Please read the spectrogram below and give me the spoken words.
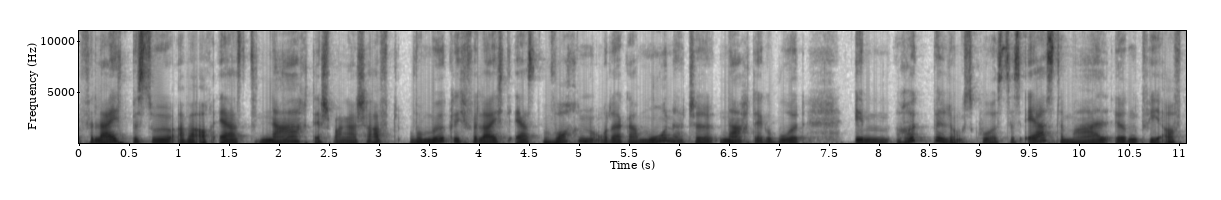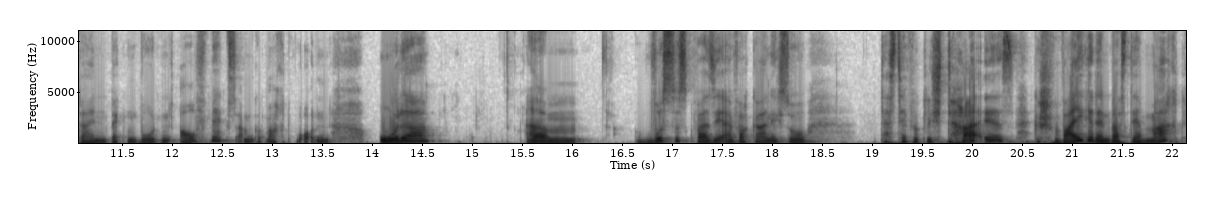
Vielleicht bist du aber auch erst nach der Schwangerschaft, womöglich vielleicht erst Wochen oder gar Monate nach der Geburt im Rückbildungskurs das erste Mal irgendwie auf deinen Beckenboden aufmerksam gemacht worden. Oder ähm, wusstest quasi einfach gar nicht so, dass der wirklich da ist, geschweige denn, was der macht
